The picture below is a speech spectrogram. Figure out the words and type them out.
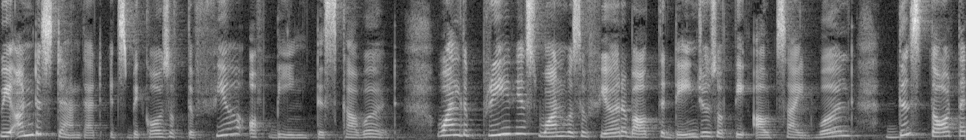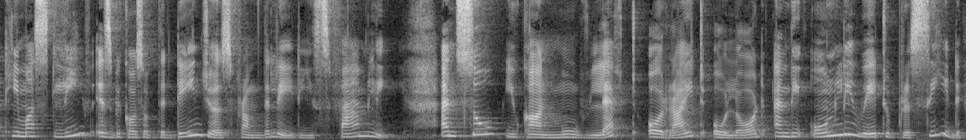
we understand that it's because of the fear of being discovered. While the previous one was a fear about the dangers of the outside world, this thought that he must leave is because of the dangers from the lady's family. And so you can't move left or right, O Lord, and the only way to proceed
